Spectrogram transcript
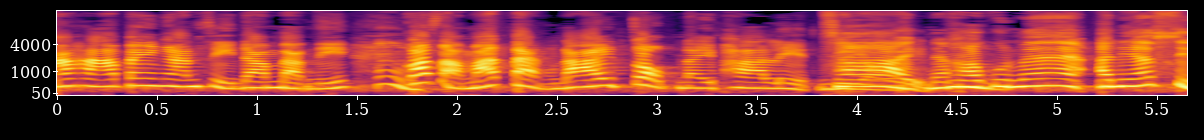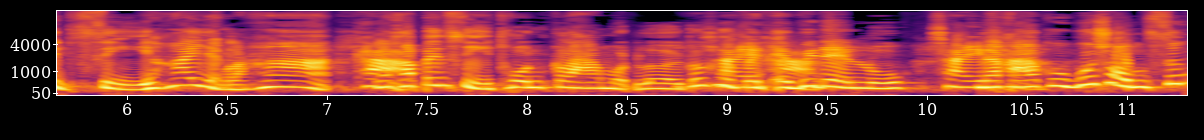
นะคะ ไปงานสีดำแบบนี้อืมก็สามารถแต่งได้จบในพาเลทเดียว ใช่นะคะคุณแม่อันเนี้ย10สีให้อย่างละ5ค่ะนะคะเป็นสีโทนกลางหมดเลยก็คือใช่เป็นค่ะ everyday look ใช่ค่ะนะคะคุณผู้ชมซึ่ง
